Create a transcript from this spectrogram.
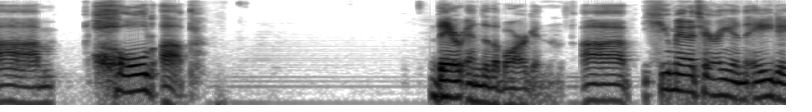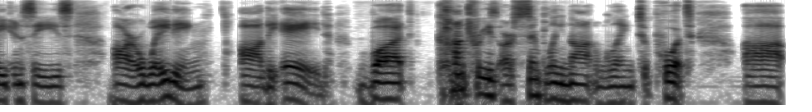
um, hold up their end of the bargain. Uh, humanitarian aid agencies are waiting on the aid, but countries are simply not willing to put uh,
